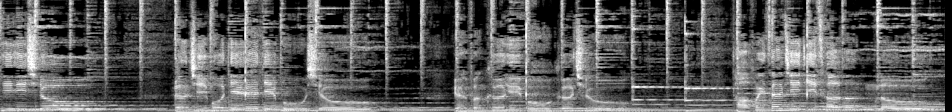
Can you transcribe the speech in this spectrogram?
衣袖，任寂寞喋喋不休。缘分可遇不可求，它会在几地层楼。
